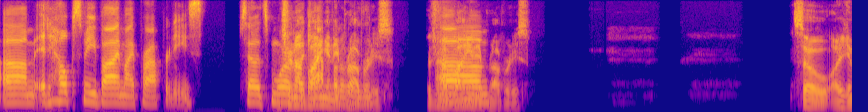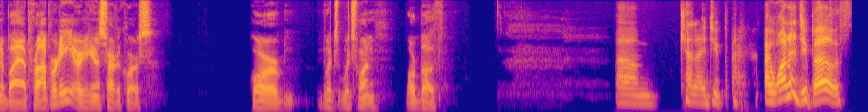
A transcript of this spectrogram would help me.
Um, it helps me buy my properties. So it's more. But you're of not a buying any capital reason. properties. But you're not buying any Um, properties. So are you going to buy a property or are you going to start a course? Or which which one? Or both? Um, can I do? I want to do both.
